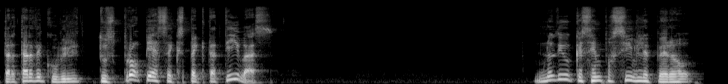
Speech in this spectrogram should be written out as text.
tratar de cubrir tus propias expectativas. No digo que sea imposible, pero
